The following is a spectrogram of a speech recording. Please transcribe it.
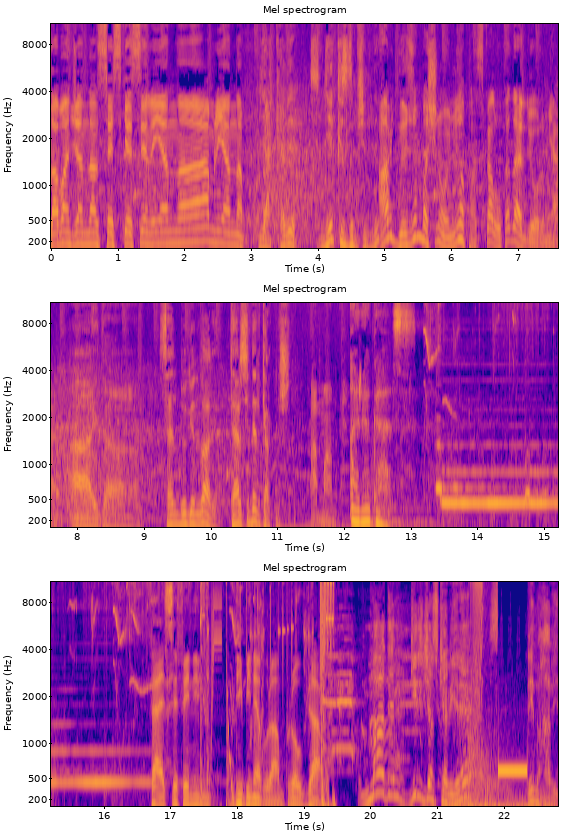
Dabancandan ses kessin Rihanna'm Rihanna'm. Ya Kadir niye kızdım şimdi? Abi gözün başına oynuyor Pascal o kadar diyorum yani. Ayda. Sen bugün var ya tersinden kalkmışsın. Aman be. Aragaz, Felsefenin dibine vuran program. Madem gireceğiz kabire. Değil mi abi?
